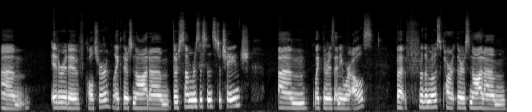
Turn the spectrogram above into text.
um, iterative culture. Like there's not um, there's some resistance to change, um, like there is anywhere else, but for the most part, there's not. Um,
